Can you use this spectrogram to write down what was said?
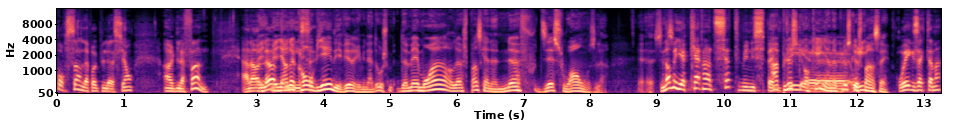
7% de la population anglophone. Alors mais, là, mais il y en a combien des villes, Réminado? De mémoire, là, je pense qu'il y en a 9, 10 ou 11, là. Euh, non, mais il y a 47 municipalités. Ah, plus, OK, il y en a plus que je pensais. Oui, exactement.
